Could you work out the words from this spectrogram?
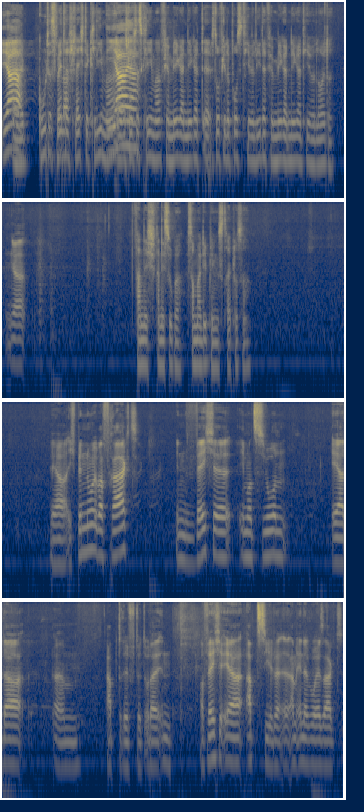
Ja, Äh, gutes Wetter, Leute. schlechte Klima, Ja, äh, ja. schlechtes Klima für mega negativ, äh, so viele positive Lieder für mega negative Leute. ja, Fand ich, fand ich super. Ist auch mein Lieblings 3 Pluser. ja. Ich bin nur überfragt, in welche Emotion er da ähm, abdriftet oder in auf welche er abzielt äh, am Ende, wo er sagt,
